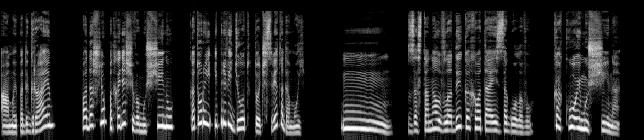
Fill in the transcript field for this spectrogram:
А мы подыграем, подошлем подходящего мужчину, который и приведет дочь Света домой. «М-м-м», застонал владыка, хватаясь за голову. «Какой мужчина?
